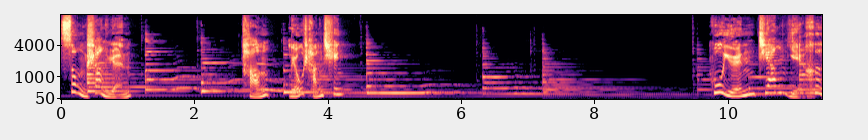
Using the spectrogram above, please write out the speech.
送上人，唐·刘长卿。孤云将野鹤，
